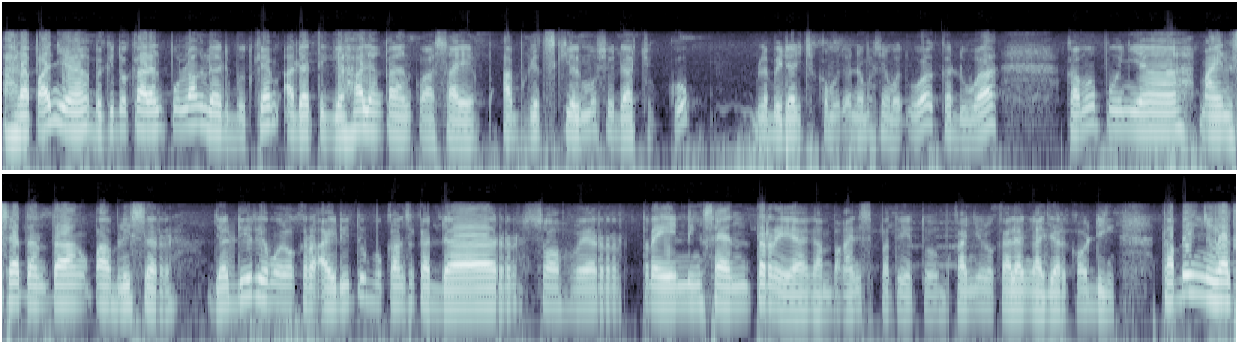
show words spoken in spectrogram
Harapannya begitu kalian pulang dari bootcamp ada tiga hal yang kalian kuasai. Upgrade skillmu sudah cukup, lebih dari cukup untuk nembus buat Kedua, kamu punya mindset tentang publisher. Jadi Remote Worker ID itu bukan sekadar software training center ya, gampangnya seperti itu. Bukan nyuruh kalian ngajar coding, tapi ngelihat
